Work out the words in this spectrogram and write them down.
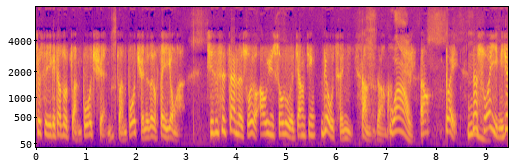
就是一个叫做转播权，转播权的这个费用啊，其实是占了所有奥运收入的将近六成以上，你知道吗？哇哦！然后对，那所以你就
